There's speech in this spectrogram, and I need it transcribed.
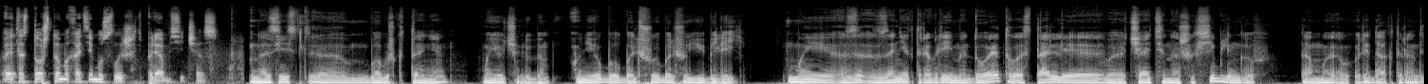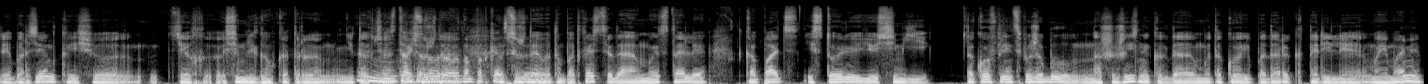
это то, что мы хотим услышать прямо сейчас. У нас есть э, бабушка Таня, мы ее очень любим. У нее был большой-большой юбилей. Мы за, за некоторое время до этого стали в чате наших сиблингов, там редактор Андрей Борзенко, еще тех сиблингов, которые не так Не часто так часто обсуждаю, в этом подкасте, обсуждаю да. в этом подкасте, да, мы стали копать историю ее семьи. Такое, в принципе, уже было в нашей жизни, когда мы такой подарок дарили моей маме.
